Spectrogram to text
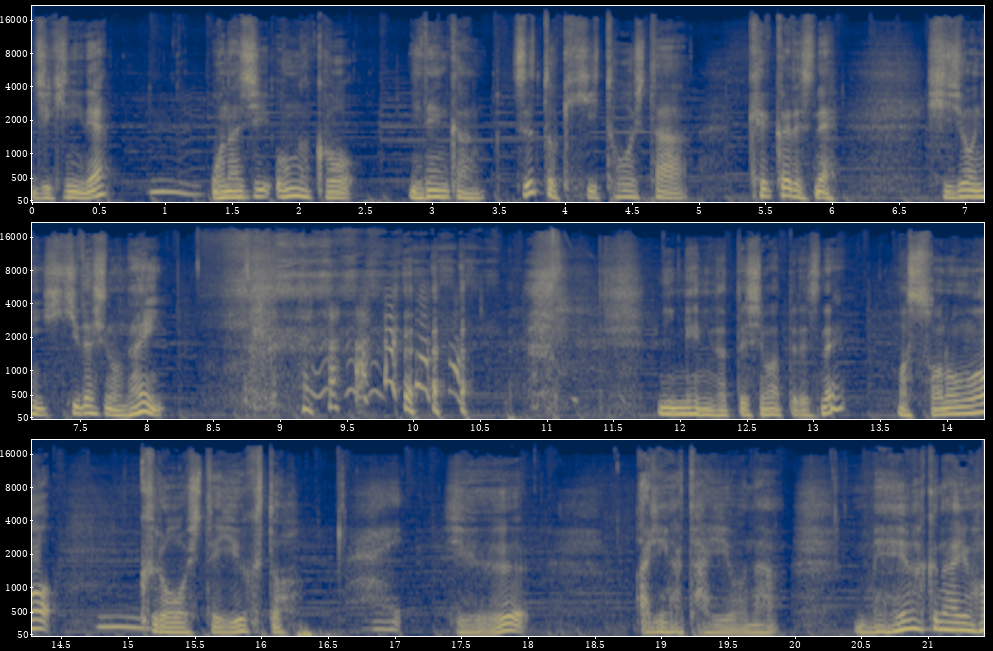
時期にねうん同じ音楽を2年間ずっと聴き通した結果ですね非常に引き出しのない 人間になってしまってですね、まあ、その後うん。苦労してゆくとはい。いうありがたいような迷惑なよう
